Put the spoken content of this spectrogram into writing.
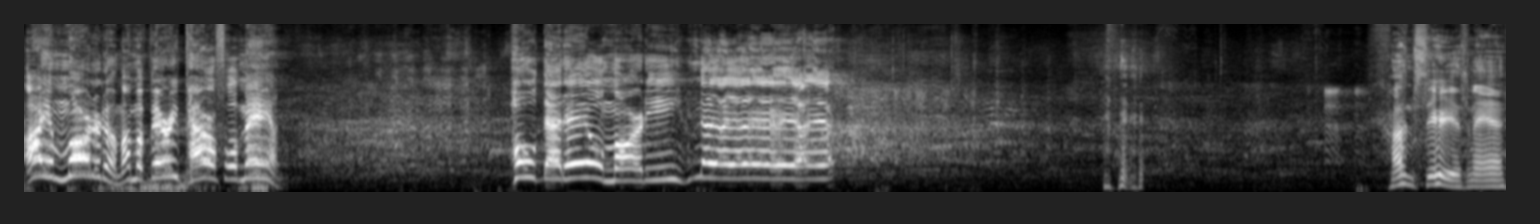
I am martyrdom. I'm a very powerful man. Hold that ale, Marty. I'm serious, man.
